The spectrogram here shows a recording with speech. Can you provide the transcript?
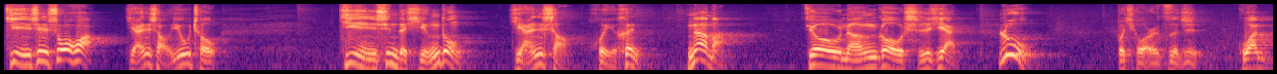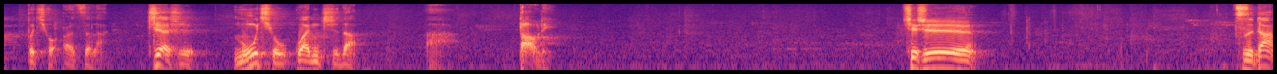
谨慎说话，减少忧愁；谨慎的行动，减少悔恨，那么就能够实现路不求而自治，官不求而自来。这是谋求官职的啊道理。其实。子张，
